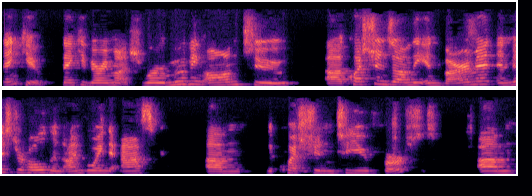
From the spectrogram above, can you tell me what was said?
Thank you. Thank you very much. We're moving on to uh, questions on the environment. And Mr. Holden, I'm going to ask um, the question to you first. Um,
